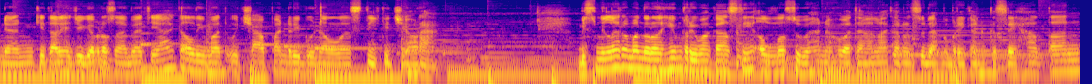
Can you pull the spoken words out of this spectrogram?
Dan kita lihat juga persahabat ya kalimat ucapan dari Bunda Lesti Kejora Bismillahirrahmanirrahim. Terima kasih Allah subhanahu wa ta'ala Karena sudah memberikan kesehatan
